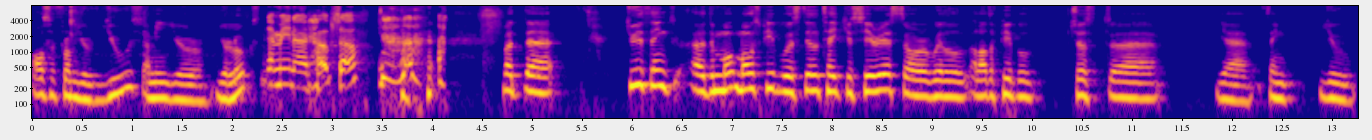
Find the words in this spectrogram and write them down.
also from your views. I mean your your looks. I mean, I'd hope so. But uh, do you think uh, the mo- most people will still take you serious, or will a lot of people just uh, yeah think you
